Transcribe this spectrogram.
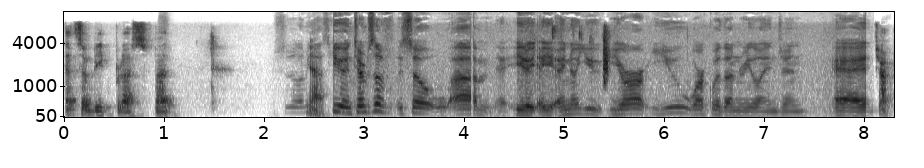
that's a big plus. But So let me Yeah. ask you, in terms of so, um, you I know you you're you work with Unreal Engine, and Sure.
